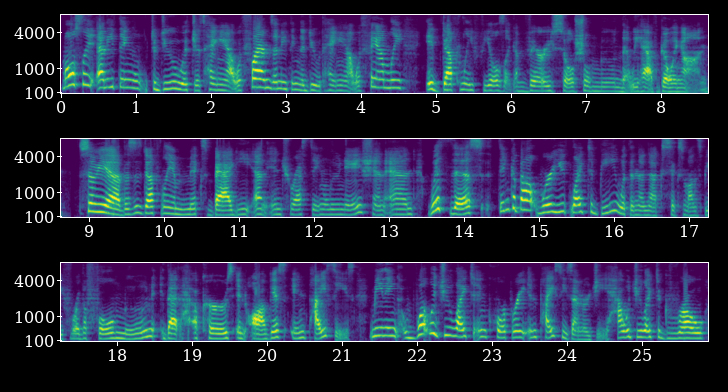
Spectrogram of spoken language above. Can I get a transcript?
mostly anything to do with just hanging out with friends, anything to do with hanging out with family. It definitely feels like a very social moon that we have going on. So, yeah, this is definitely a mixed baggy and interesting lunation. And with this, think about where you'd like to be within the next six months before the full moon that occurs in August in Pisces. Meaning, what would you like to incorporate in Pisces energy? How would you like to grow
